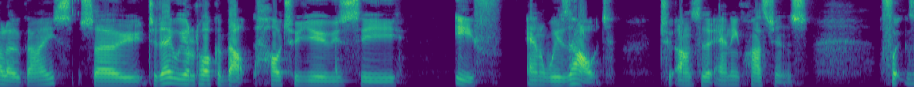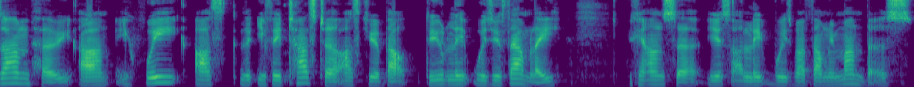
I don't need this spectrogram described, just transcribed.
Hello, guys. So today we will talk about how to use the if and without to answer any questions. For example, um, if we ask, if the tester asks you about, do you live with your family? You can answer, yes, I live with my family members.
